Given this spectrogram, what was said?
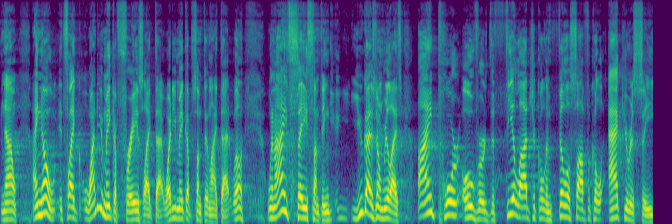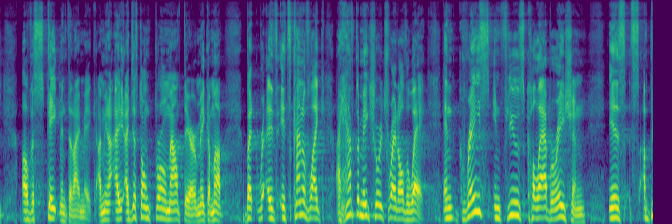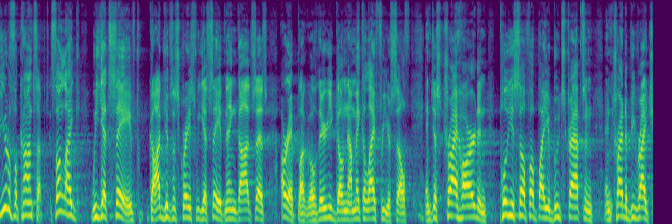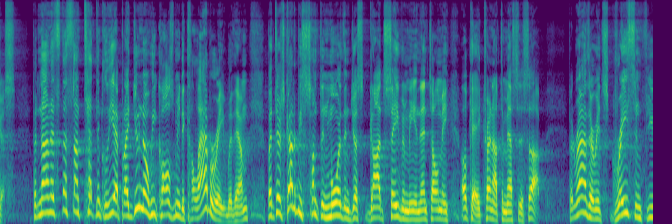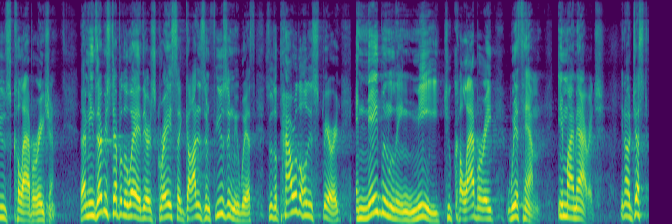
Now, I know it's like, why do you make a phrase like that? Why do you make up something like that? Well, when I say something, you guys don't realize I pore over the theological and philosophical accuracy of a statement that I make. I mean, I, I just don't throw them out there and make them up. But it's kind of like I have to make sure it's right all the way. And grace infused collaboration is a beautiful concept. It's not like we get saved, God gives us grace, we get saved, and then God says, All right, Buggo, there you go. Now make a life for yourself and just try hard and pull yourself up by your bootstraps and, and try to be righteous. But no, that's, that's not technically it. But I do know He calls me to collaborate with Him. But there's got to be something more than just God saving me and then telling me, okay, try not to mess this up. But rather, it's grace infused collaboration. That means every step of the way, there's grace that God is infusing me with through the power of the Holy Spirit, enabling me to collaborate with Him in my marriage. You know, just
